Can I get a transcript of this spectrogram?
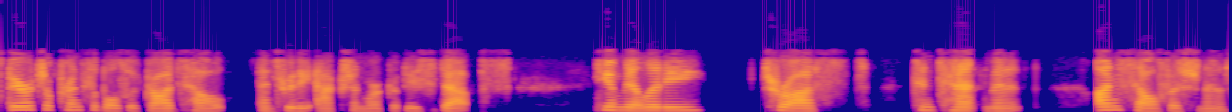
spiritual principles with God's help and through the action work of these steps humility, trust, contentment, unselfishness,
